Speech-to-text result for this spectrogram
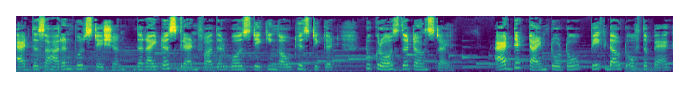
At the Saharanpur station, the writer's grandfather was taking out his ticket to cross the turnstile. At that time, Toto peeked out of the bag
